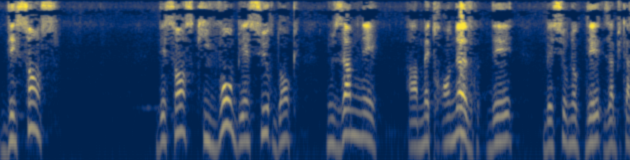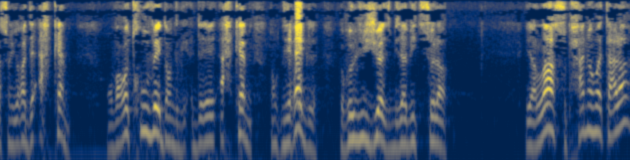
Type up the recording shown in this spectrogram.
des sens, des sens qui vont bien sûr donc nous amener à mettre en œuvre des, applications. Il y aura des ahkam. On va retrouver dans des ahkam, donc des règles religieuses vis-à-vis de cela. Et Allah subhanahu wa ta'ala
